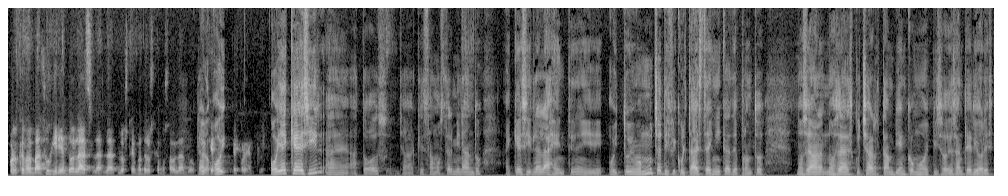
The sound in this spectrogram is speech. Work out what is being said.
por lo que nos van sugiriendo las, la- la- los temas de los que estamos hablando. Claro, ¿qué- hoy- qué, por ejemplo. Hoy hay que decir eh, a todos, ya que estamos terminando, hay que decirle a la gente, eh, hoy tuvimos muchas dificultades técnicas, de pronto no se, va, no se va a escuchar tan bien como episodios anteriores,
